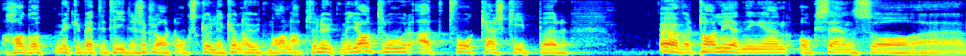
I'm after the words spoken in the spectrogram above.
har gått mycket bättre tider såklart och skulle kunna utmana, absolut. Men jag tror att två Cashkeeper övertar ledningen och sen så eh,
